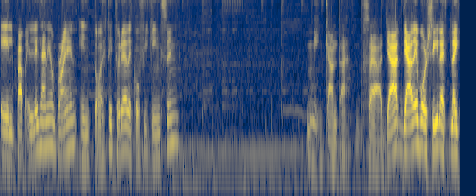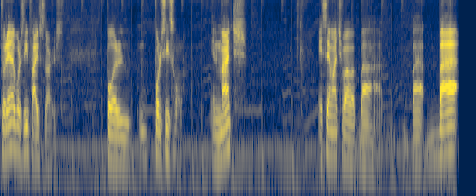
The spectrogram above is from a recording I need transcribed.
el papel de Daniel Bryan en toda esta historia de Kofi Kingston me encanta. O sea, ya, ya de por sí, la, historia de por sí, 5 stars. Por, por sí solo. El match, ese match va, va, va, va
